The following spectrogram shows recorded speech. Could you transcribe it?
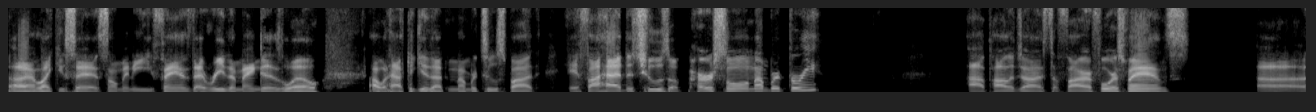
Uh, and like you said, so many fans that read the manga as well. I would have to give that the number two spot. If I had to choose a personal number three, I apologize to Fire Force fans. Uh,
